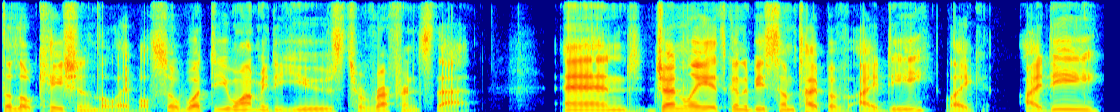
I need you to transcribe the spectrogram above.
the location of the label. So what do you want me to use to reference that? And generally it's going to be some type of ID like ID,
